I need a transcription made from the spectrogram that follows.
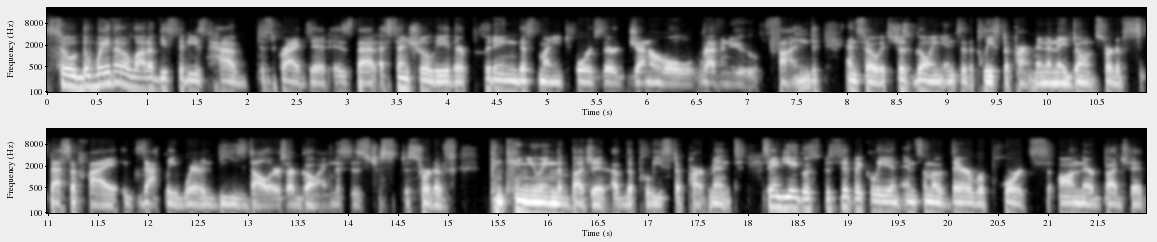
So, the way that a lot of these cities have described it is that essentially they're putting this money towards their general revenue fund. And so it's just going into the police department and they don't sort of specify exactly where these dollars are going. This is just, sort of continuing the budget of the police department. San Diego, specifically, in, in some of their reports on their budget,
